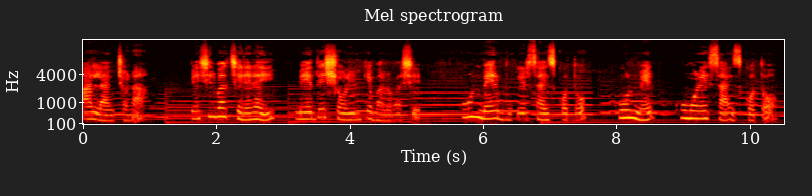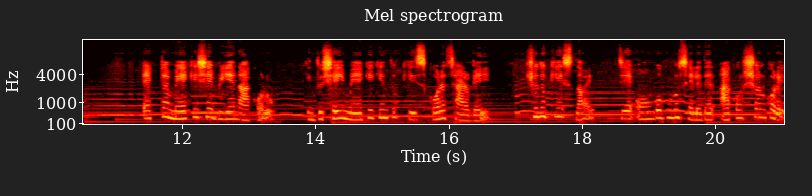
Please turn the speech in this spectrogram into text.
আর লাঞ্ছনা। বেশিরভাগ ছেলেরাই মেয়েদের শরীরকে ভালোবাসে। কোন মেয়ের বুকের সাইজ কত? কোন মেয়ের কোমরের সাইজ কত? একটা মেয়েকে সে বিয়ে না করুক কিন্তু সেই মেয়েকে কিন্তু কিস করে ছাড়বেই। শুধু কিস নয়, যে অঙ্গগুলো ছেলেদের আকর্ষণ করে,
